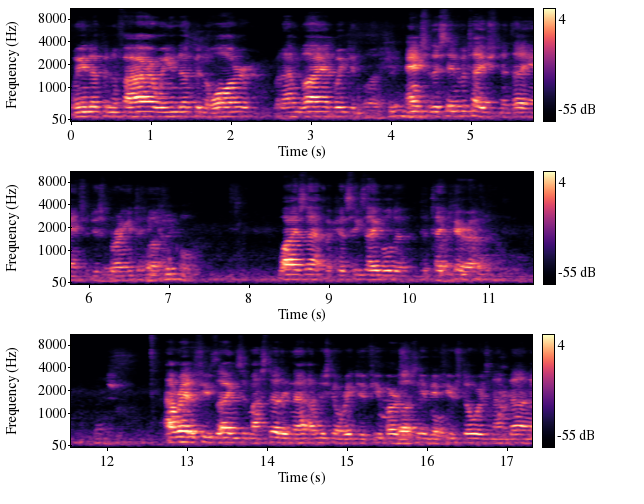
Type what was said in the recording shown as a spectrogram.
We end up in the fire, we end up in the water, but I'm glad we can answer this invitation that they answered. Just bring it to Him. Bless him, Lord. Why is that? Because He's able to, to take care of it. I read a few things in my study tonight. I'm just going to read you a few verses, give you a few stories, and I'm done.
